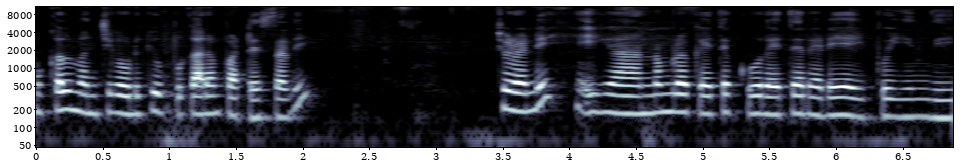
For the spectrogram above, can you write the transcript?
ముక్కలు మంచిగా ఉడికి ఉప్పు కారం పట్టేస్తుంది. చూడండి ఇక అన్నంలోకి అయితే కూర అయితే రెడీ అయిపోయింది.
